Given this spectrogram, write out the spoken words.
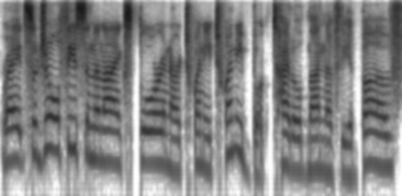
right? So Joel Thiessen and I explore in our 2020 book titled None of the Above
